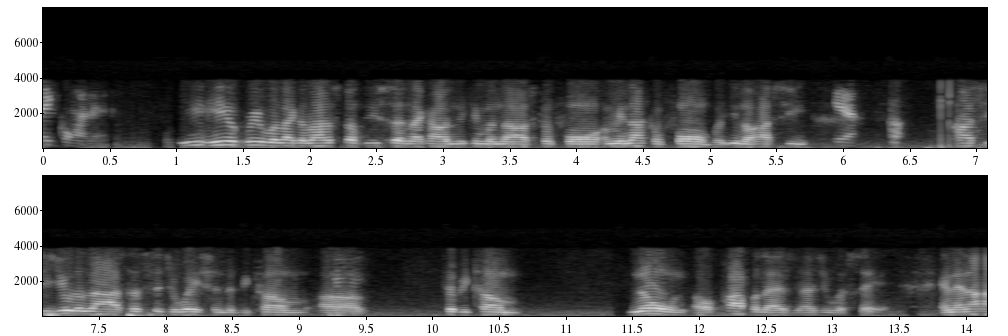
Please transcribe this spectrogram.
take on it? He, he agreed with like a lot of stuff you said, like how Nicki Minaj conform. I mean, not conform, but you know how she Yeah. how she utilized her situation to become uh to become known or popular, as, as you would say. And then I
